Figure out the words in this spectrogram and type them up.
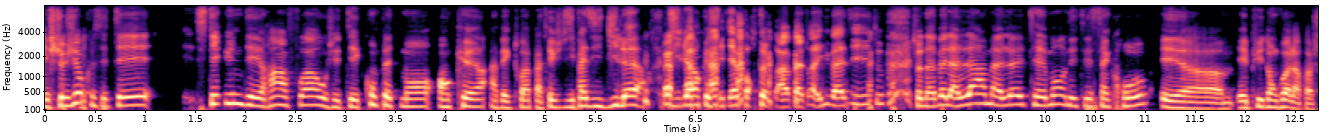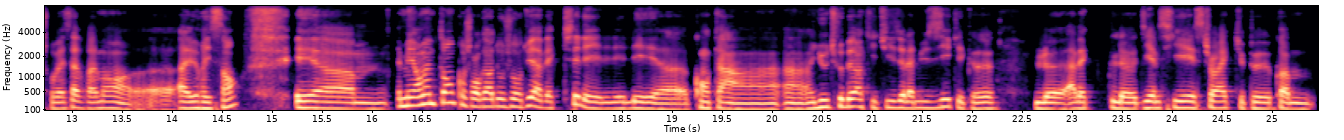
et je te jure que c'était c'était une des rares fois où j'étais complètement en cœur avec toi, Patrick. Je dis, vas-y, dis-leur, dis-leur que c'est n'importe quoi, Patrick, vas-y tout. J'en avais la larme à l'œil tellement on était synchro. Et, euh, et puis donc voilà, quoi, je trouvais ça vraiment euh, ahurissant. Et, euh, mais en même temps, quand je regarde aujourd'hui avec, tu sais, les, les, quand un, un YouTuber qui utilise de la musique et que le, avec le DMCA Strike, tu peux comme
